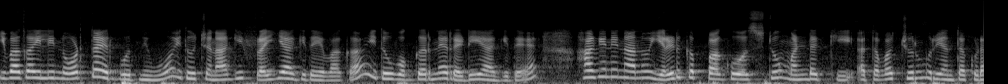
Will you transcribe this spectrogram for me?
ಇವಾಗ ಇಲ್ಲಿ ನೋಡ್ತಾ ಇರ್ಬೋದು ನೀವು, ಇದು ಚೆನ್ನಾಗಿ ಫ್ರೈ ಆಗಿದೆ ಇವಾಗ. ಇದು ಒಗ್ಗರಣೆ ರೆಡಿ ಆಗಿದೆ. ಹಾಗೆಯೇ ನಾನು ಎರಡು ಕಪ್ ಆಗುವಷ್ಟು ಮಂಡಕ್ಕಿ ಅಥವಾ ಚುರುಮುರಿ ಅಂತ ಕೂಡ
